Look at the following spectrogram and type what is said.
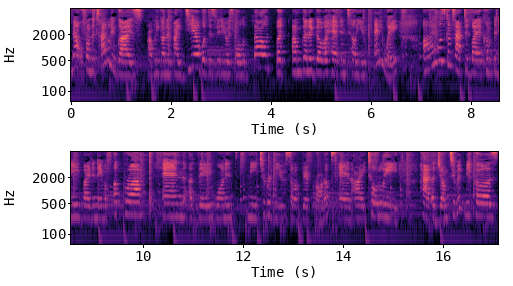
Now, from the title, you guys probably got an idea what this video is all about, but I'm gonna go ahead and tell you anyway. I was contacted by a company by the name of UpBra and they wanted me to review some of their products and I totally had a jump to it because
